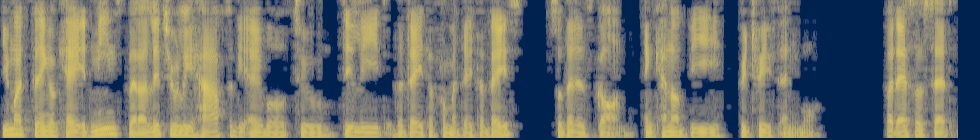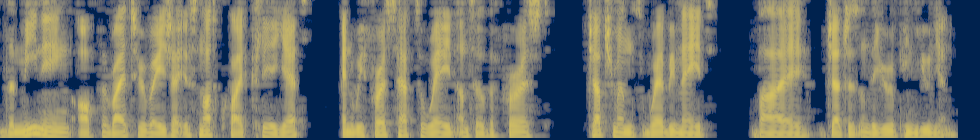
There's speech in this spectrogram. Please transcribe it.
you might think, okay, it means that I literally have to be able to delete the data from a database so that it's gone and cannot be retrieved anymore. But as I said, the meaning of the right to erasure is not quite clear yet, and we first have to wait until the first judgments will be made by judges in the European Union,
